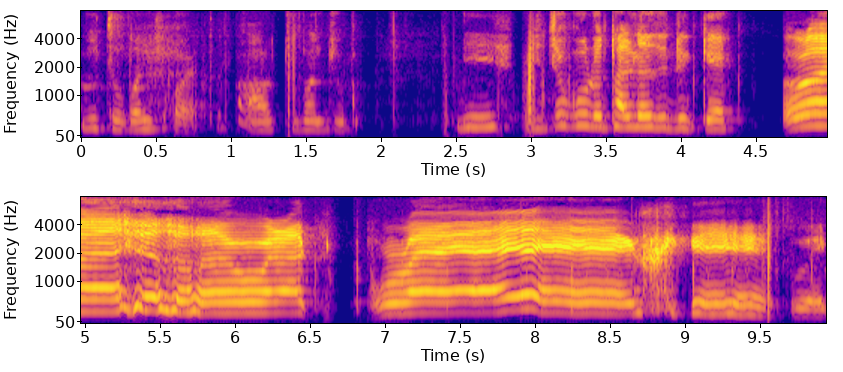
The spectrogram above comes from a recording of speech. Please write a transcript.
니두 번 죽어야 돼. 아, 그만 죽어. 니, 니 쪽으로 달려드릴게. 왜, 왜, 왜, 왜,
